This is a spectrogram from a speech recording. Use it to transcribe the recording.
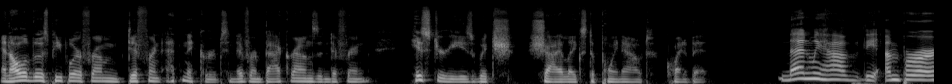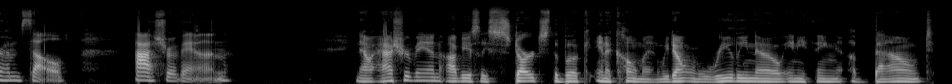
and all of those people are from different ethnic groups and different backgrounds and different histories which Shai likes to point out quite a bit Then we have the Emperor himself, Ashravan. Now, Ashravan obviously starts the book in a coma, and we don't really know anything about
